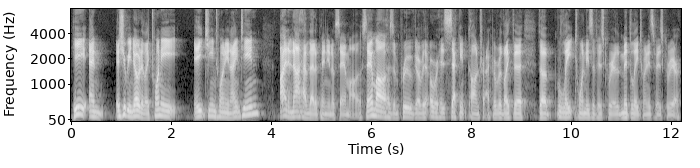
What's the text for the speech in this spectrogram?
He and it should be noted, like 2018, 2019. I did not have that opinion of Seumalo. Seumalo has improved over over his second contract, over like the the late twenties of his career, the mid to late twenties of his career,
